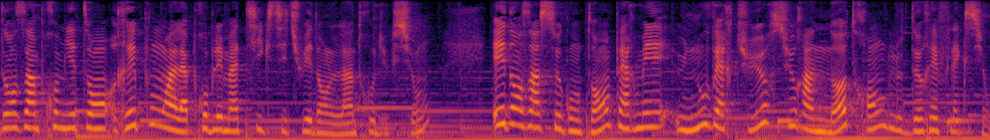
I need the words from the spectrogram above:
dans un premier temps, répond à la problématique située dans l'introduction et dans un second temps permet une ouverture sur un autre angle de réflexion.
